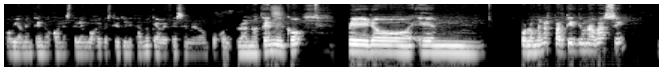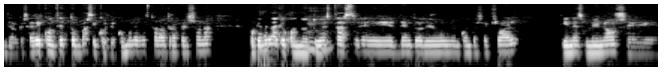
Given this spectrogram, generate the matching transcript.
obviamente no con este lenguaje que estoy utilizando, que a veces se me va un poco el plano técnico, pero em, por lo menos partir de una base, de, aunque sea de conceptos básicos de cómo le gusta a la otra persona, porque es verdad que cuando tú estás eh, dentro de un encuentro sexual, tienes menos eh,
